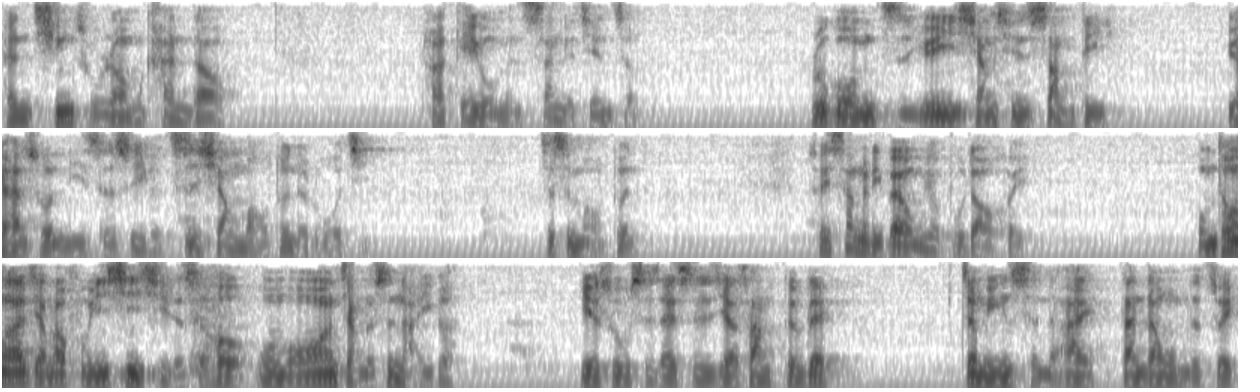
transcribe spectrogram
很清楚让我们看到，他给我们三个见证。如果我们只愿意相信上帝，约翰说，你这是一个自相矛盾的逻辑，这是矛盾。所以上个礼拜我们有布道会，我们通常讲到福音信息的时候，我们往往讲的是哪一个？耶稣死在十字架上，对不对？证明神的爱，担当我们的罪。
